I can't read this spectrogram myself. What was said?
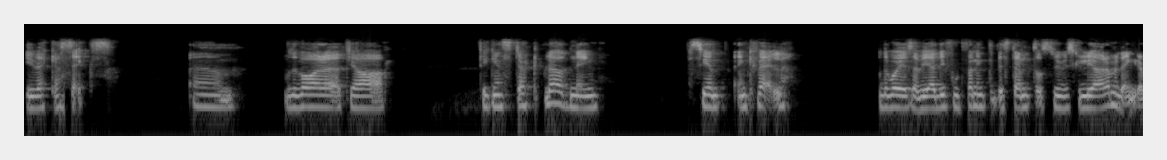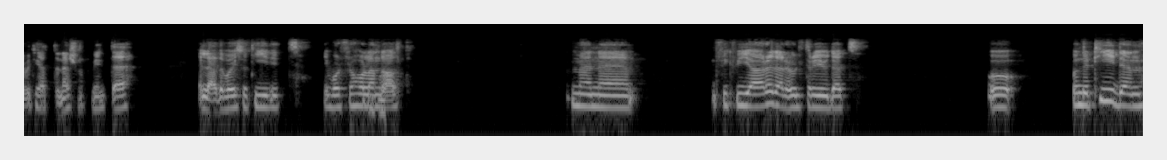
i vecka sex. Um, och det var att jag fick en störtblödning sent en kväll. Och det var ju så här, vi hade ju fortfarande inte bestämt oss hur vi skulle göra med den graviditeten eftersom vi inte, eller det var ju så tidigt i vårt förhållande och allt. Men eh, fick vi göra det där ultraljudet. Och under tiden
